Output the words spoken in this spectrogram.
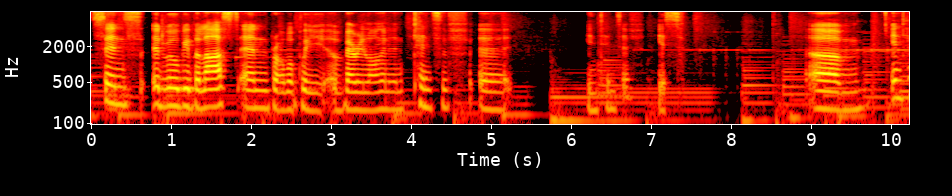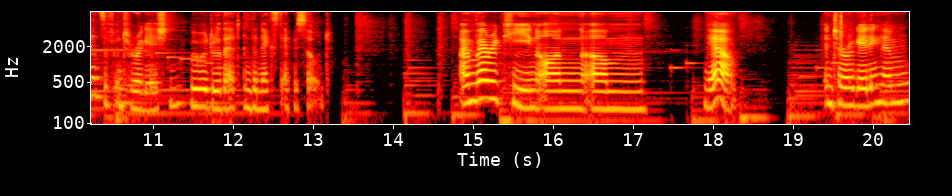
since it will be the last and probably a very long and intensive uh, intensive? Yes. Um, intensive interrogation. We will do that in the next episode. I'm very keen on um, yeah interrogating him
